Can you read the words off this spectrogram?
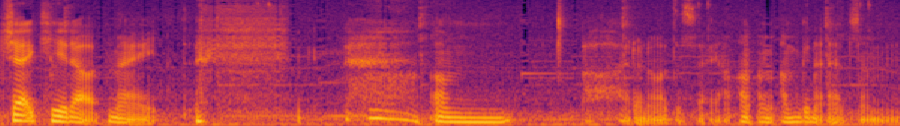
Check it out mate. Um oh, I don't know what to say. I'm, I'm, I'm, gonna add some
